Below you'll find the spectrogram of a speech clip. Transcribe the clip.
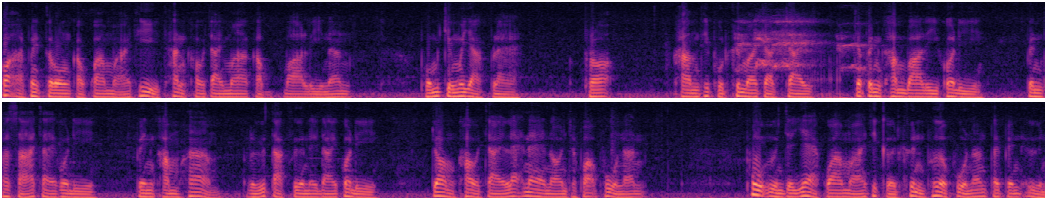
ก็อาจไม่ตรงกับความหมายที่ท่านเข้าใจมากับบาลีนั้น ผมจึงไม่อยากแปล เพราะคำที่ผุดขึ้นมาจากใจ จะเป็นคำบาลีก็ดี เป็นภาษาใจก็ดี เป็นคำห้าม หรือตักเตือนใดๆก็ดี ย่อมเข้าใจและแน่นอนเฉพาะผู้นั้น ผู้อื่นจะแยกความหมายที่เกิดขึ้นเพื่อผู้นั้นไปเป็นอื่น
